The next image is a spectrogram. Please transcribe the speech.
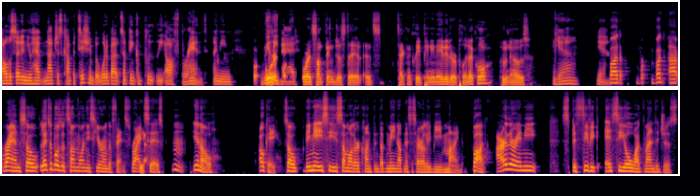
all of a sudden you have not just competition, but what about something completely off brand? I mean, Or- really or, bad. or it's something just that it's technically opinionated or political. Who knows? Yeah. Yeah. But but uh, Ryan, so let's suppose that someone is here on the fence, right? Yeah. Says, "Hmm, you know, okay, so they may see some other content that may not necessarily be mine. But are there any specific SEO advantages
